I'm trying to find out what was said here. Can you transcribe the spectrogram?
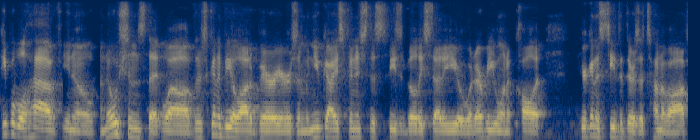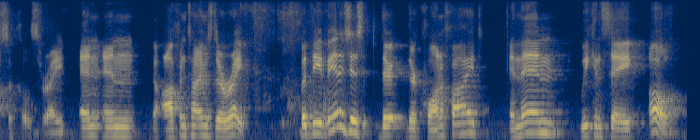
people will have, you know, notions that, well, there's going to be a lot of barriers. And when you guys finish this feasibility study or whatever you want to call it, you're going to see that there's a ton of obstacles, right? And and oftentimes they're right. But the advantage is they're they're quantified, and then we can say, oh,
